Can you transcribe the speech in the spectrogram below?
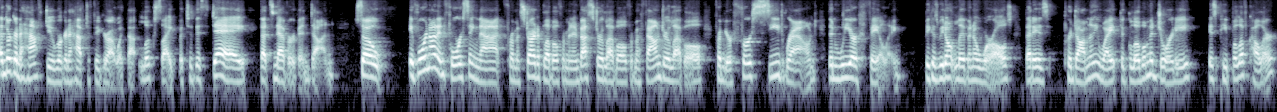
And they're going to have to. We're going to have to figure out what that looks like. But to this day, that's never been done. So if we're not enforcing that from a startup level, from an investor level, from a founder level, from your first seed round, then we are failing because we don't live in a world that is predominantly white. The global majority is people of color.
